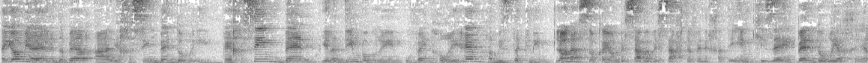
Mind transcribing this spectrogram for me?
היום יעל נדבר על יחסים בין דוריים. היחסים בין ילדים בוגרים ובין הוריהם המזדקנים. לא נעסוק היום בסבא וסבתא ונכדים, כי זה בין דורי אחר.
